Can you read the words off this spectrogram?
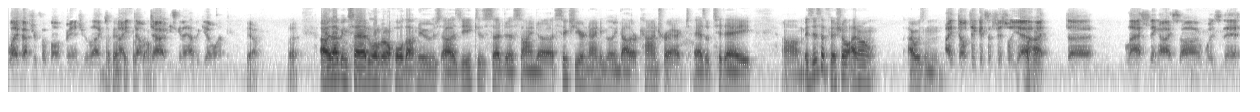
life after football for Andrew Luck. I don't doubt he's going to have a good one. Uh, with that being said, a little bit of holdout news. Uh, Zeke is said to have signed a six-year, ninety million dollar contract as of today. Um, is this official? I don't. I wasn't. I don't think it's official yet. Okay. I, the last thing I saw was that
